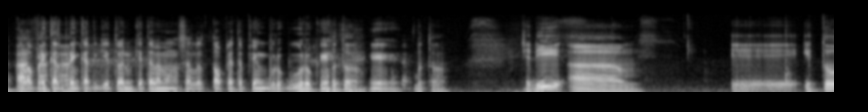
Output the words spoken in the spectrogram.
kalau peringkat-peringkat gituan kita memang selalu topnya tapi yang buruk-buruk ya. betul, Iya. betul. Jadi i- itu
